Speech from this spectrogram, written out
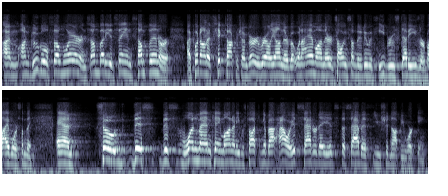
I'm on Google somewhere and somebody is saying something or I put on a TikTok, which I'm very rarely on there, but when I am on there, it's always something to do with Hebrew studies or Bible or something. And so this, this one man came on and he was talking about how it's Saturday, it's the Sabbath, you should not be working.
